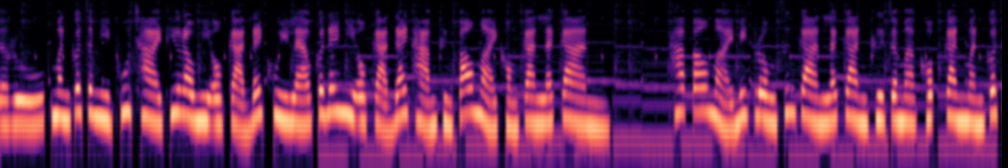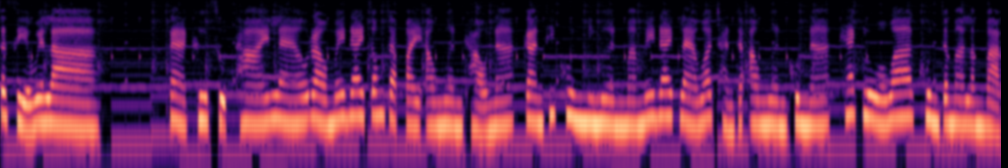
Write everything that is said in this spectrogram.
จะรู้ มันก็จะมีผู้ชายที่เรามีโอกาสได้คุยแล้วก็ได้มีโอกาสได้ถามถึงเป้าหมายของกันและกัน ถ้าเป้าหมายไม่ตรงซึ่งกันและกันคือจะมาคบกันมันก็จะเสียเวลา แต่คือสุดท้ายแล้วเราไม่ได้ต้องจะไปเอาเงินเขานะ การที่คุณมีเงินมาไม่ได้แปลว่าฉันจะเอาเงินคุณนะ แค่กลัวว่าคุณจะมาลำบาก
